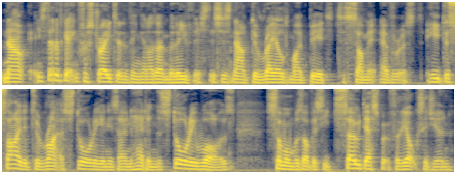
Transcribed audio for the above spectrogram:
Now, instead of getting frustrated and thinking, I don't believe this, this has now derailed my bid to summit Everest, he decided to write a story in his own head. And the story was someone was obviously so desperate for the oxygen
